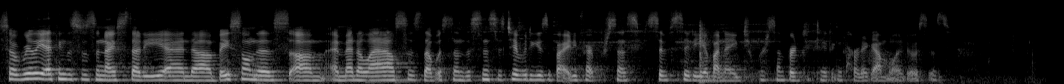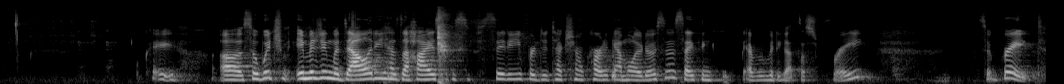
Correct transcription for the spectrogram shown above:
So really, I think this is a nice study, and uh, based on this um, a meta-analysis that was done, the sensitivity is about 85% specificity, about 92% for detecting cardiac amyloidosis. Okay, uh, so which imaging modality has the highest specificity for detection of cardiac amyloidosis? I think everybody got this right. So great.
